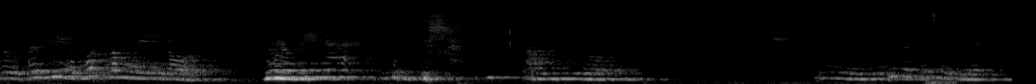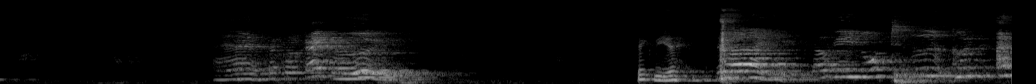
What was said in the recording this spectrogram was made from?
từ tao ghi nó mất 5 nghìn rồi. Tao ghi nè. Tao ghi rồi. Ừ, Nghĩ ra cái gì nhỉ? À, tao có cách rồi. cách gì đây? Đây, tao ghi nốt chữ cứ à,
